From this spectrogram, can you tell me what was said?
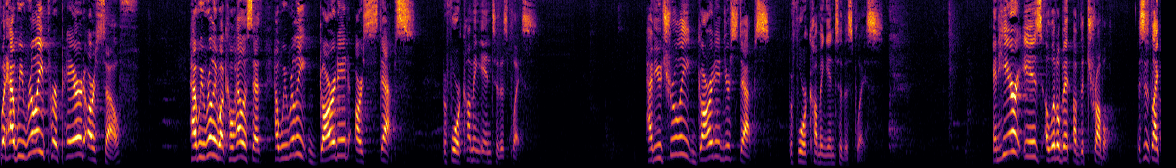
But have we really prepared ourselves Have we really, what Kohelet says, have we really guarded our steps before coming into this place? Have you truly guarded your steps before coming into this place? And here is a little bit of the trouble. This is like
